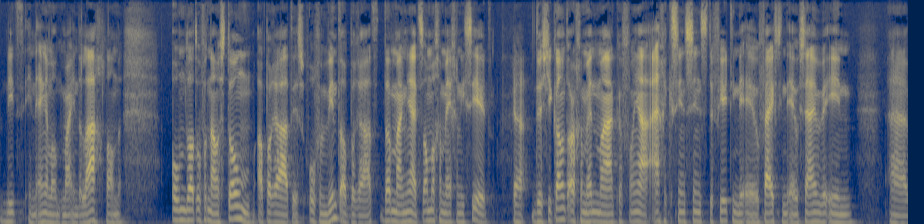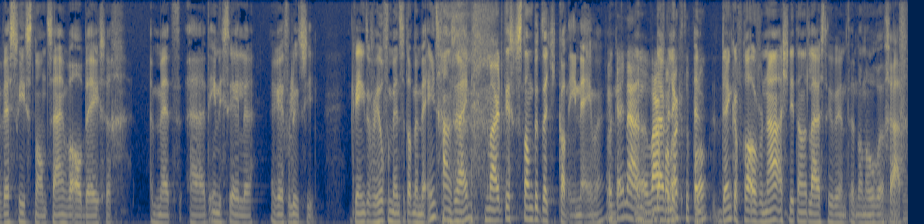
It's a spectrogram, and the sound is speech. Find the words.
niet in Engeland, maar in de laaglanden? Omdat of het nou een stoomapparaat is of een windapparaat, dat maakt niet uit. Het is allemaal gemechaniseerd. Ja. Dus je kan het argument maken van ja, eigenlijk sinds, sinds de 14e eeuw, 15e eeuw zijn we in eh, West-Friesland zijn we al bezig met eh, de industriële revolutie. Ik weet niet of er heel veel mensen dat met me eens gaan zijn, maar het is een standpunt dat je kan innemen. Oké, nou, eh, daar waarvan achterpal? en Denk er vooral over na als je dit aan het luisteren bent en dan horen we graag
